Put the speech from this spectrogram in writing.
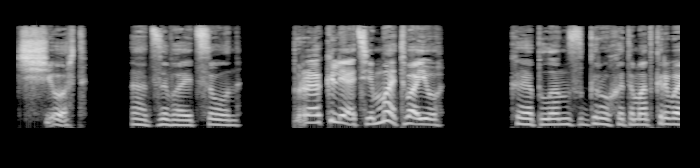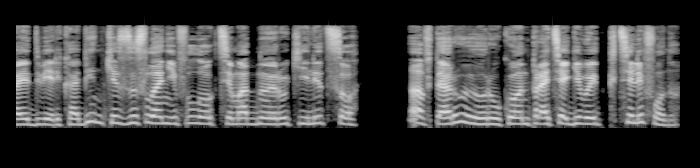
«Чёрт!» — отзывается он. «Проклятие, мать твою!» Кэплан с грохотом открывает дверь кабинки, заслонив локтем одной руки лицо, а вторую руку он протягивает к телефону.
